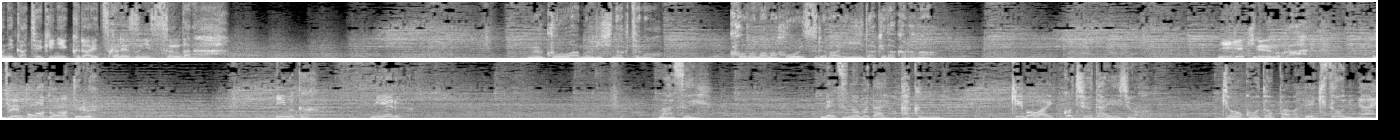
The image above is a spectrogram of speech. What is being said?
うにか敵に食らいつかれずに済んだな。向こうは無理しなくてもこのまま包囲すればいいだけだからな。逃げ切れるのか？前方はどうなっている？イムカ見える？まずい。別の部隊を確認。規模は1個中隊以上。強行突破はできそうにない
